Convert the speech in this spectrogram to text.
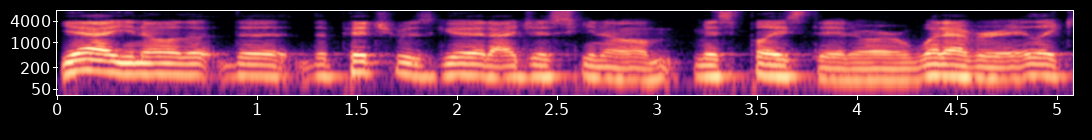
yeah, you know, the the the pitch was good. I just, you know, misplaced it or whatever. It, like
